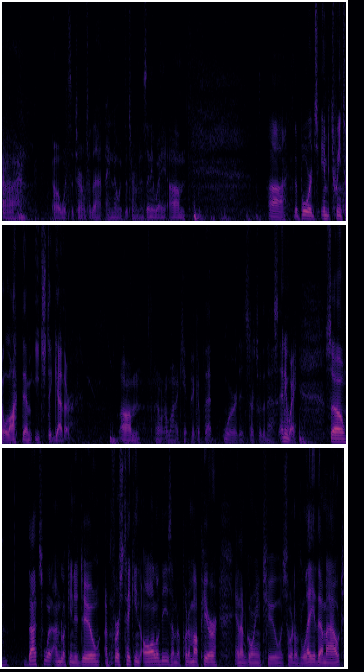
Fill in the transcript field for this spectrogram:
uh, uh, oh, what's the term for that? I know what the term is. Anyway, um, uh, the boards in between to lock them each together. Um, I don't know why I can't pick up that word. It starts with an S. Anyway, so that's what I'm looking to do. I'm first taking all of these, I'm gonna put them up here and I'm going to sort of lay them out.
